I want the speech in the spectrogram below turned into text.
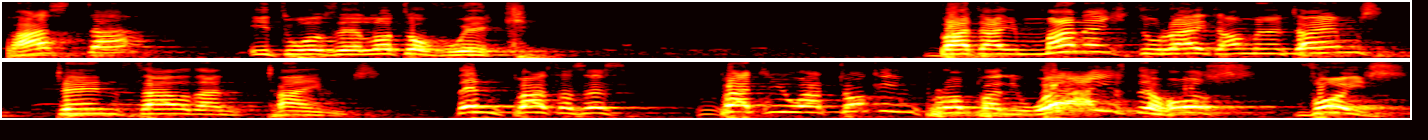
Pastor, it was a lot of work. But I managed to write how many times? 10,000 times. Then Pastor says, but you are talking properly. Where is the hoarse voice?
